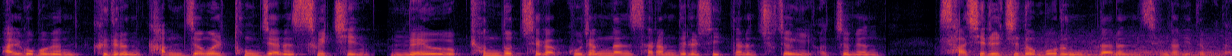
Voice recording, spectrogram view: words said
알고 보면 그들은 감정을 통제하는 스위치인 뇌의 편도체가 고장난 사람들일 수 있다는 추정이 어쩌면 사실일지도 모른다는 생각이 듭니다.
